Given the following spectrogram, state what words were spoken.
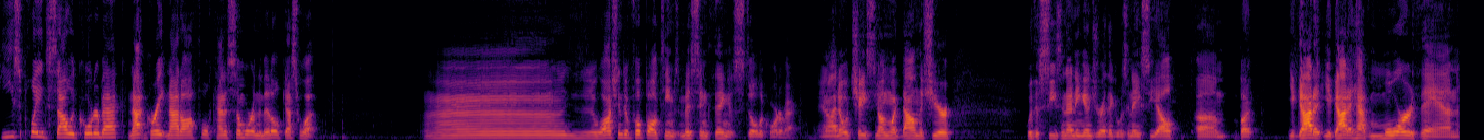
he's played solid quarterback, not great, not awful, kind of somewhere in the middle. Guess what? Uh, the Washington football team's missing thing is still the quarterback. You know, I know Chase Young went down this year with a season-ending injury. I think it was an ACL. Um, but you got to you got to have more than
